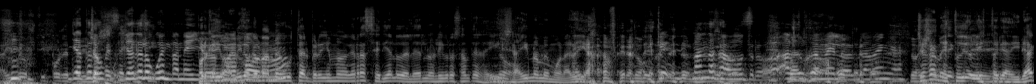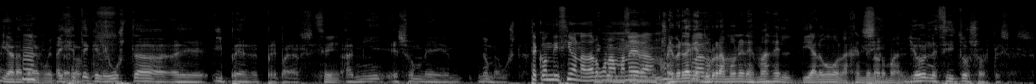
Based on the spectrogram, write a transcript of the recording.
Hay dos tipos de Ya te lo, ya te lo sí, cuentan ellos. Porque digo, a mí lo que mejor, más me ¿no? gusta del periodismo de guerra sería lo de leer los libros antes de irse. No. Ahí no me molaría. Hay- pero Que mandas a otro, a tu gemelo, Yo ya me estudio la historia de Irak y ahora te das cuenta. Hay ¿no? gente que le gusta eh, hiper prepararse. Sí. A mí eso me, no me gusta. Te condiciona de Me alguna condiciona manera. Es verdad que tú, Ramón, eres más del diálogo con la gente normal. ¿no? Yo necesito sorpresas.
